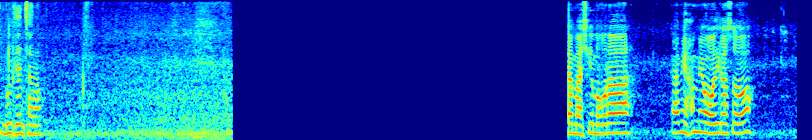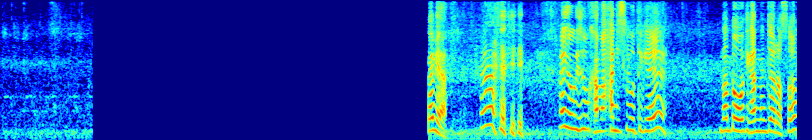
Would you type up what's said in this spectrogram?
물 괜찮아. 야, 맛있게 먹어라. 까미 한 명 어디 갔어? 까미야. 아, 아, 여기서 가만히 있으면 어떡해. 난 너 어디 갔는지 알았어?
